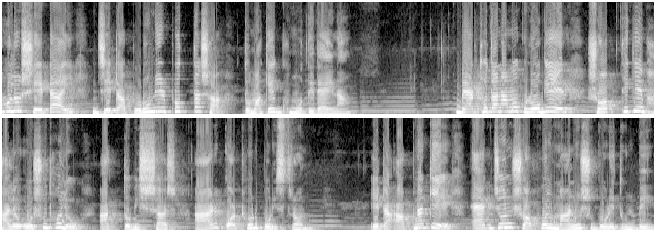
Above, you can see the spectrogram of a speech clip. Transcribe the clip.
হলো সেটাই যেটা পূরণের প্রত্যাশা তোমাকে ঘুমোতে দেয় না। ব্যর্থতা নামক রোগের সব থেকে ভালো ওষুধ হলো আত্মবিশ্বাস আর কঠোর পরিশ্রম। এটা আপনাকে একজন সফল মানুষ গড়ে তুলবে।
